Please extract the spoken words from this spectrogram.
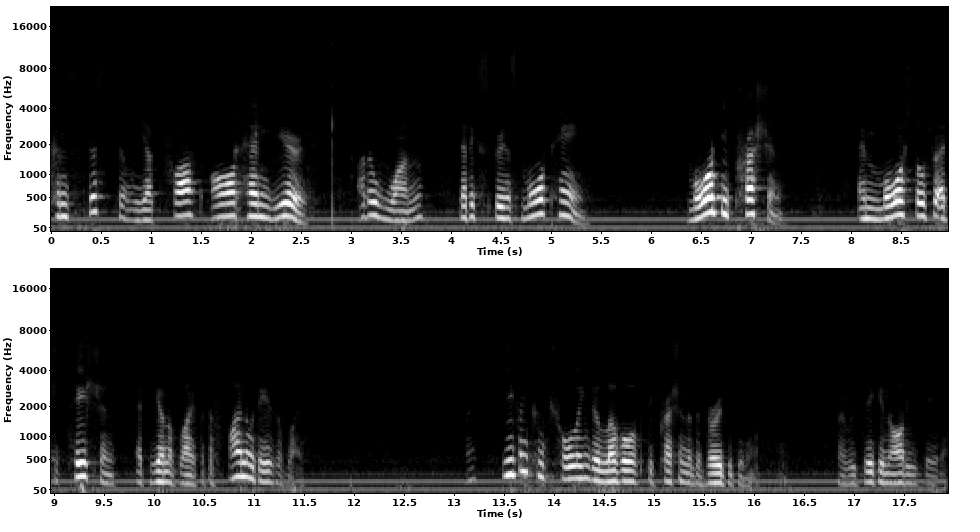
consistently across all 10 years are the ones that experience more pain, more depression, and more social agitation at the end of life, at the final days of life. Right? Even controlling their level of depression at the very beginning. Right? We dig in all these data.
